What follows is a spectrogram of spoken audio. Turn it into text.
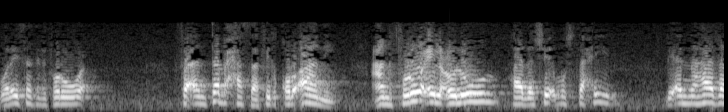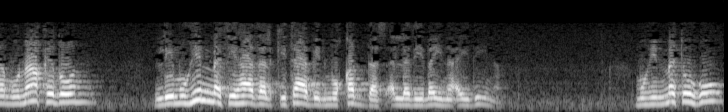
وليست الفروع. فأن تبحث في القرآن عن فروع العلوم هذا شيء مستحيل لأن هذا مناقض لمهمة هذا الكتاب المقدس الذي بين أيدينا. مهمته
